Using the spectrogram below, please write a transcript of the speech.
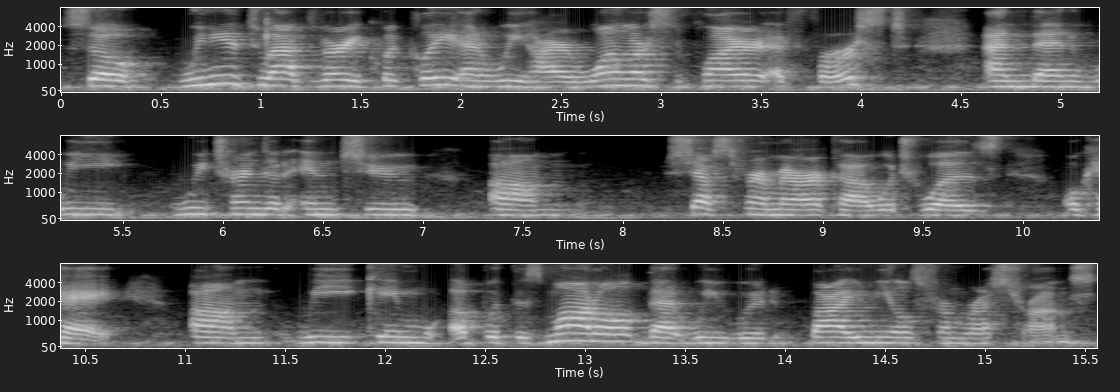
So we needed to act very quickly, and we hired one large supplier at first, and then we we turned it into um, Chefs for America, which was okay. Um, we came up with this model that we would buy meals from restaurants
